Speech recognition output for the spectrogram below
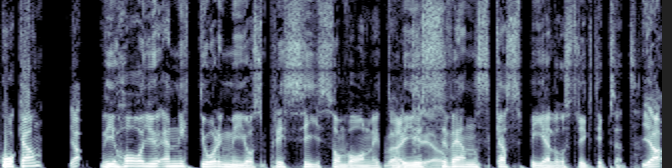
Håkan, Ja. vi har ju en 90-åring med oss precis som vanligt. Och det är ju. Svenska Spel och Stryktipset. Ja,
